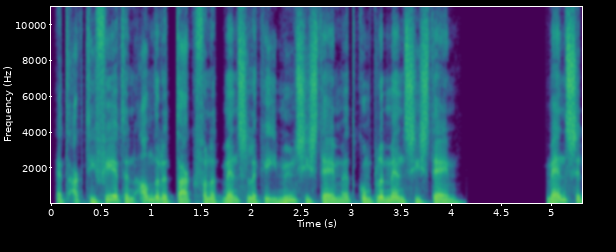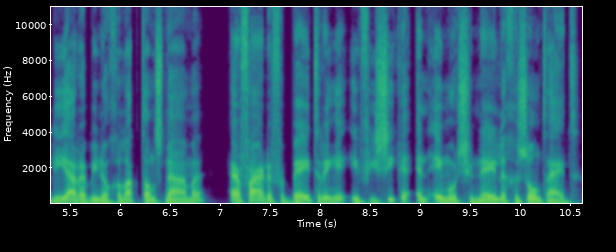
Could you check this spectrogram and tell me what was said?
Het activeert een andere tak van het menselijke immuunsysteem, het complementsysteem. Mensen die Arabinogalactans namen, ervaarden verbeteringen in fysieke en emotionele gezondheid.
